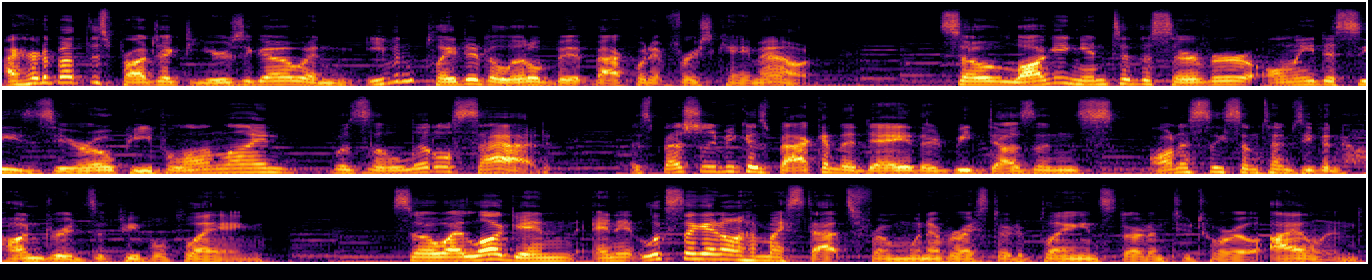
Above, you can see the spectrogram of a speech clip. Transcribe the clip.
I heard about this project years ago and even played it a little bit back when it first came out. So logging into the server only to see zero people online was a little sad, especially because back in the day there'd be dozens, honestly sometimes even hundreds of people playing. So I log in, and it looks like I don't have my stats from whenever I started playing in Stardom Tutorial Island.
